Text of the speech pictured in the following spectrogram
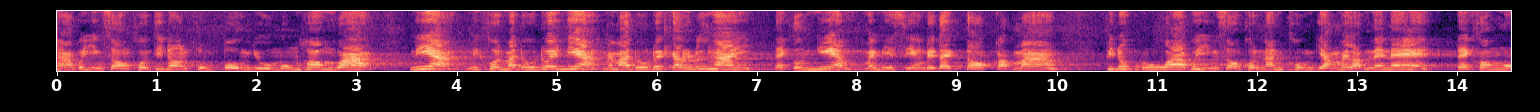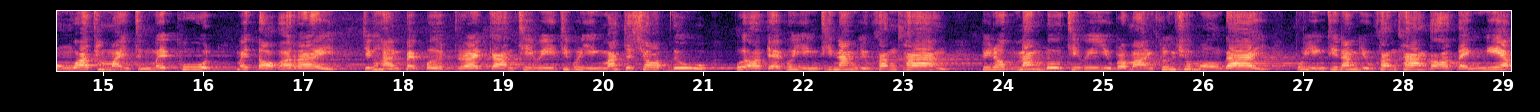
หาผู้หญิงสองคนที่นอนคลุมโปงอยู่มุมห้องว่า เนี่ย มีคนมาดูด้วยเนี่ย ไม่มาดูด้วยกันหรือไง แต่ก็เงียบไม่มีเสียงใดๆตอบกลับมา พี่นกรู้ว่าผู้หญิงสองคนนั้นคงยังไม่หลับแน่ๆ แต่ก็งงว่าทำไมถึงไม่พูด ไม่ตอบอะไร จึงหันไปเปิดรายการทีวีที่ผู้หญิงมักจะชอบดู เพื่อเอาใจผู้หญิงที่นั่งอยู่ข้างๆ พี่นกนั่งดูทีวีอยู่ประมาณครึ่งชั่วโมงได้ ผู้หญิงที่นั่งอยู่ข้างๆ ก็เอาแต่เงียบ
